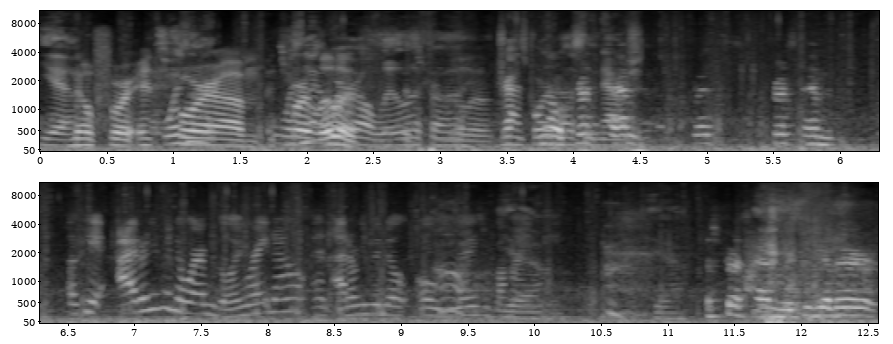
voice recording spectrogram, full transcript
Yeah. no, for it's Wasn't for um, it's for that Lilith. where uh, It's Lilith uh, transported No, us press and now? M. Press, press M. Okay, I don't even know where I'm going right now, and I don't even know. Oh, you guys are behind Yeah. me. Yeah. Just press M. You see the other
